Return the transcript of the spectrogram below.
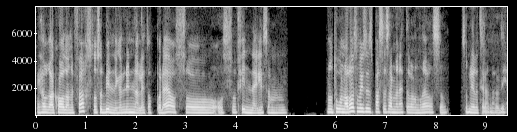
Jeg hører akkordene først, og så begynner jeg å nynne litt oppå det, og så, og så, finner jeg liksom noen toner da, som jeg syns passer sammen etter hverandre, og så, så, blir det til en melodi.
